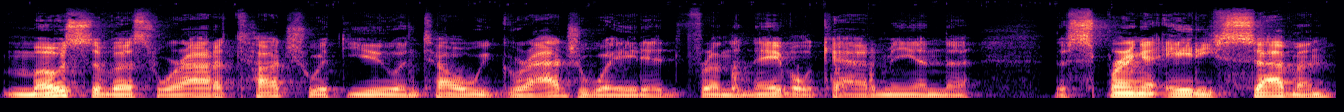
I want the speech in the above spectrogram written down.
most of us were out of touch with you until we graduated from the Naval Academy in the, the spring of 87.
